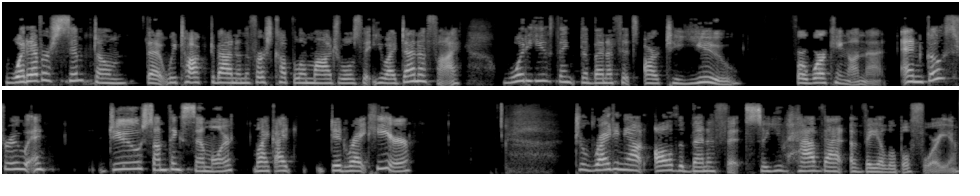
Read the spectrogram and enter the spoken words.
Whatever symptom that we talked about in the first couple of modules that you identify what do you think the benefits are to you for working on that? And go through and do something similar like i did right here to writing out all the benefits so you have that available for you.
